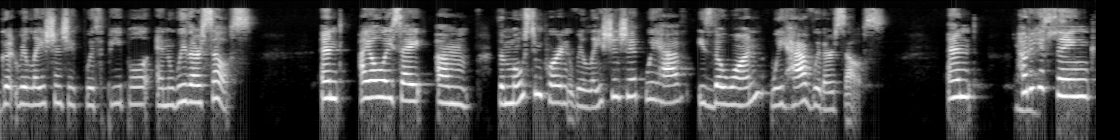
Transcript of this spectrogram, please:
good relationship with people and with ourselves. And I always say, um, the most important relationship we have is the one we have with ourselves. And yes. how do you think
